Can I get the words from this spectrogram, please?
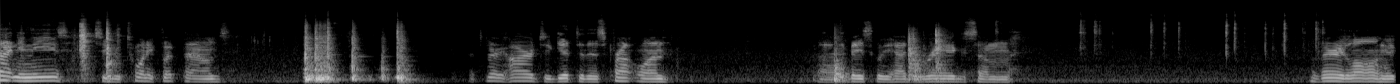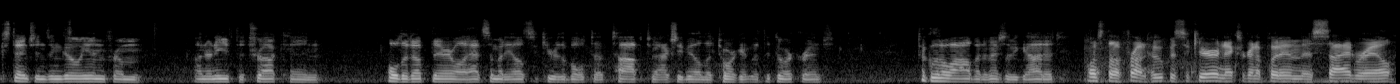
Tightening these to 20 foot-pounds. It's very hard to get to this front one. Uh, I basically had to rig some very long extensions and go in from underneath the truck and hold it up there while I had somebody else secure the bolt up top to actually be able to torque it with the torque wrench. Took a little while, but eventually we got it. Once the front hoop is secure, next we're going to put in this side rail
